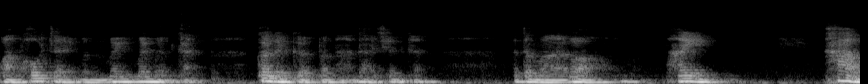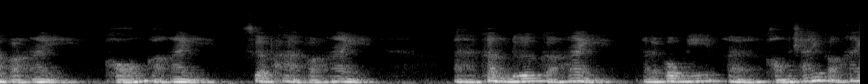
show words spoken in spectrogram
ความเข้าใจมันไม่ไม่เหมือนกัน ก็เลยเกิดปัญหาได้เช่นกันอาตมาก็ให้ข้าวก็ให้ ของก็ให้ เสื้อผ้าก็ให้เครื่องดื่มก็ให้ อะไรพวกนี้อของใช้ก็ให้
